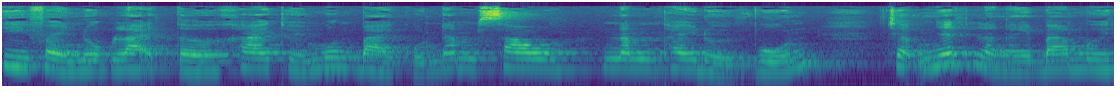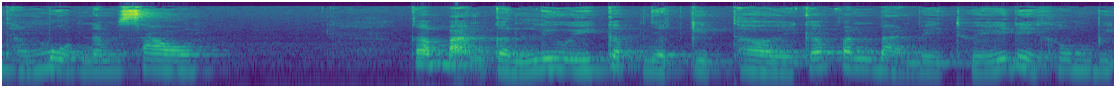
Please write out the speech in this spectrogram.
thì phải nộp lại tờ khai thuế môn bài của năm sau, năm thay đổi vốn, chậm nhất là ngày 30 tháng 1 năm sau. Các bạn cần lưu ý cập nhật kịp thời các văn bản về thuế để không bị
